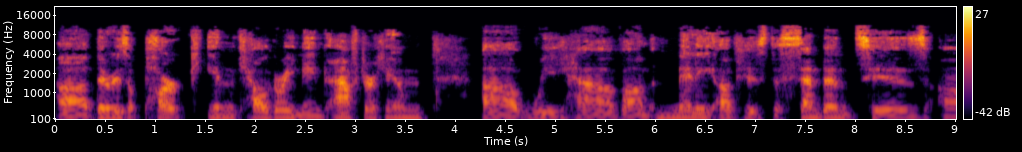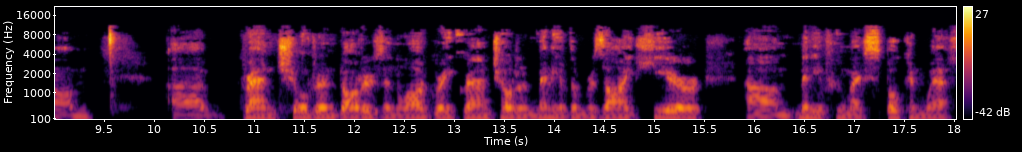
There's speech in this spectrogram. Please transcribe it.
Uh, there is a park in Calgary named after him. Uh, we have um, many of his descendants, his um, uh, grandchildren, daughters in law, great grandchildren. Many of them reside here, um, many of whom I've spoken with.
